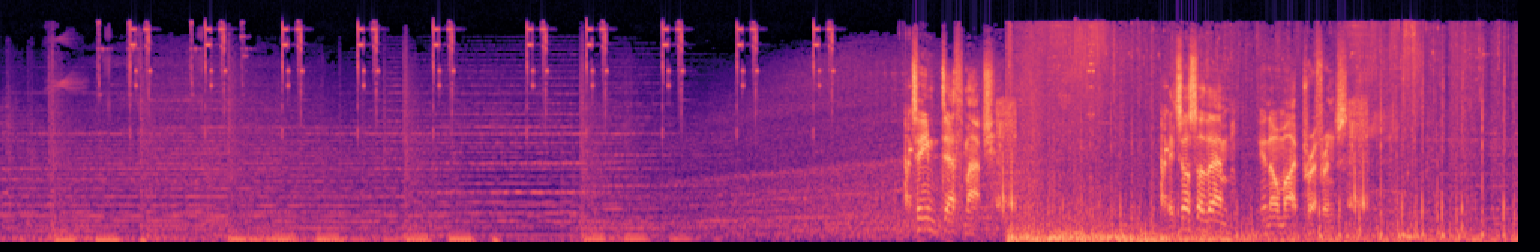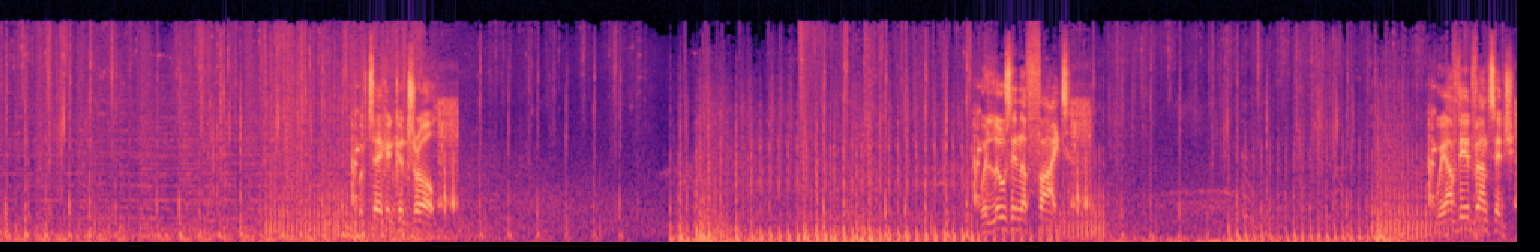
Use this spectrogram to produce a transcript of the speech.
Team deathmatch. It's us or them. You know my preference. We've taken control. Losing the fight. We have the advantage.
